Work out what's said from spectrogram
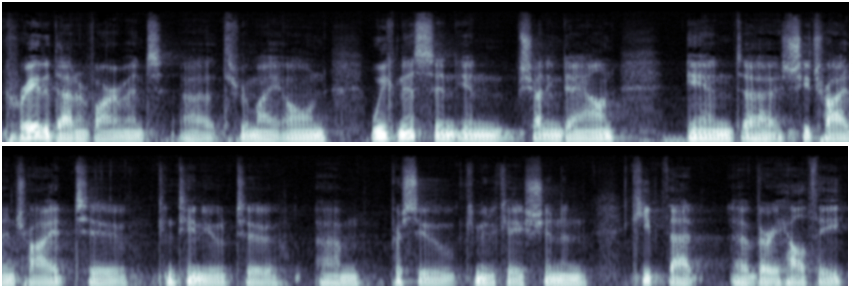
created that environment uh, through my own weakness in, in shutting down and uh, she tried and tried to continue to um, pursue communication and keep that uh, very healthy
